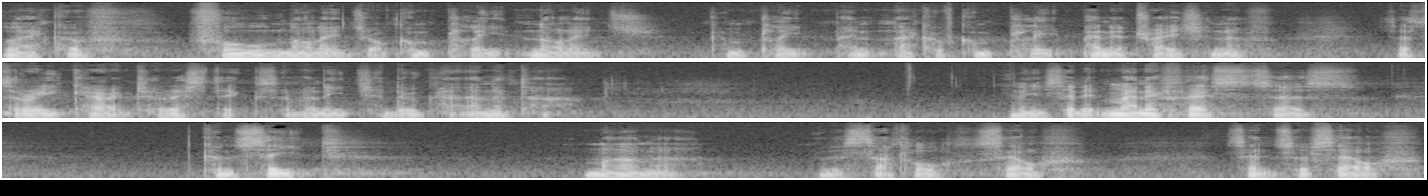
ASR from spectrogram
lack of full knowledge or complete knowledge, complete lack of complete penetration of the three characteristics of anicca, dukkha, anatta. And he said it manifests as conceit, mana, the subtle self, sense of self.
